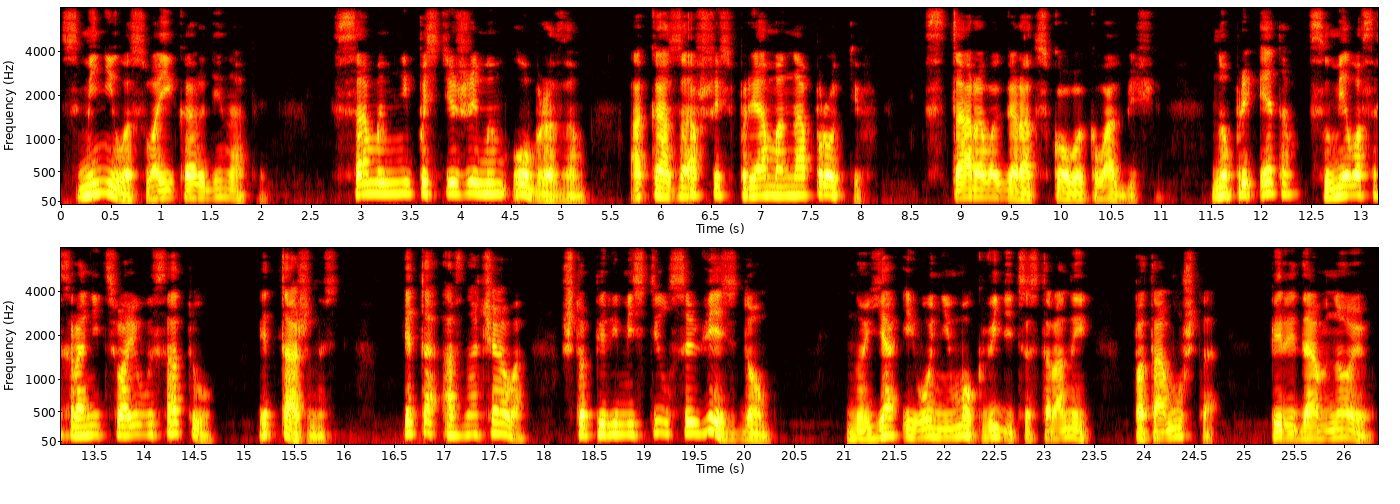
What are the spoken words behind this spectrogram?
сменила свои координаты самым непостижимым образом, оказавшись прямо напротив старого городского кладбища, но при этом сумела сохранить свою высоту, этажность. Это означало, что переместился весь дом, но я его не мог видеть со стороны, потому что передо мною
